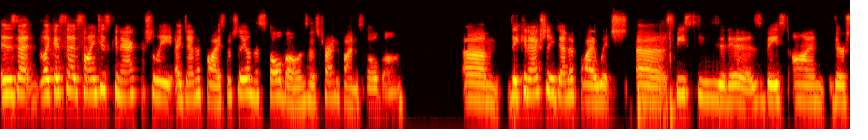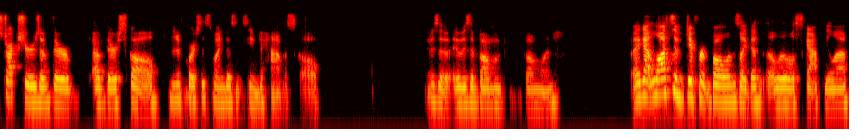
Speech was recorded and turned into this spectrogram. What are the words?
is that, like I said, scientists can actually identify, especially on the skull bones. I was trying to find a skull bone. Um, they can actually identify which uh, species it is based on their structures of their of their skull. And of course, this one doesn't seem to have a skull. It was a it was a bum bum one. I got lots of different bones, like a, a little scapula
